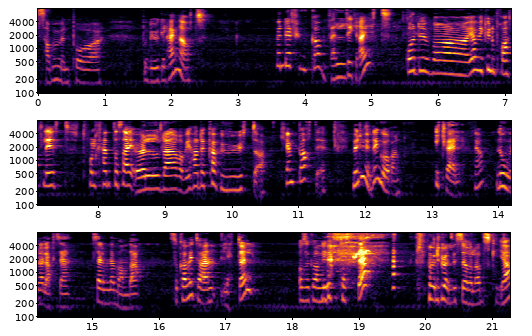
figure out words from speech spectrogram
sammen på, på Google Hangout. Men det funka veldig greit. Og det var Ja, vi kunne prate litt. Folk henta seg øl der, og vi hadde Kahoot. Kjempeartig. Men du, det går an. i kveld, Ja. når har lagt seg, selv om det er mandag, så kan vi ta en lettøl, og så kan vi teste. Nå er du veldig sørlandsk. Ja.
